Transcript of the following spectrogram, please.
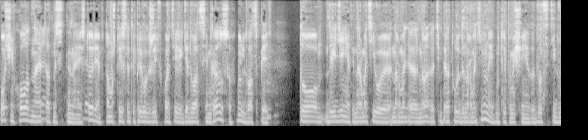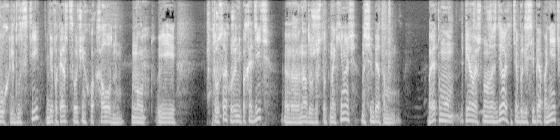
очень холодно да. это относительная история, да. потому что если ты привык жить в квартире, где 27 градусов, ну или 25, то доведение этой нормативы, норма, э, температуры до нормативной внутри помещения до 22 или 20 тебе покажется очень холодным. Ну, и в трусах уже не походить, э, надо уже что-то накинуть на себя там. Поэтому первое, что нужно сделать, хотя бы для себя понять,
